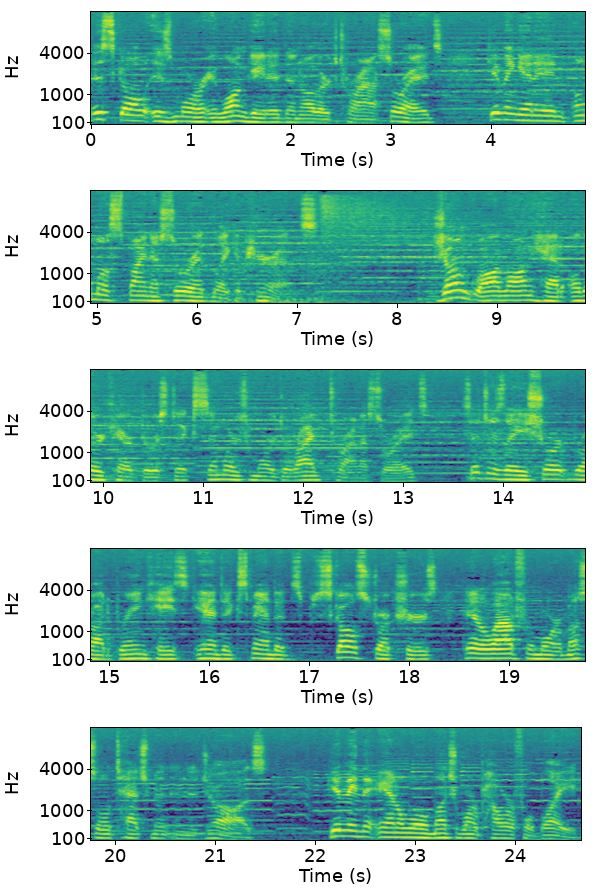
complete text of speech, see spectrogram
This skull is more elongated than other tyrannosaurids, giving it an almost Spinosaurid-like appearance. Xiongguanlong had other characteristics similar to more derived tyrannosaurids, such as a short, broad brain case and expanded skull structures that allowed for more muscle attachment in the jaws, giving the animal a much more powerful bite.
